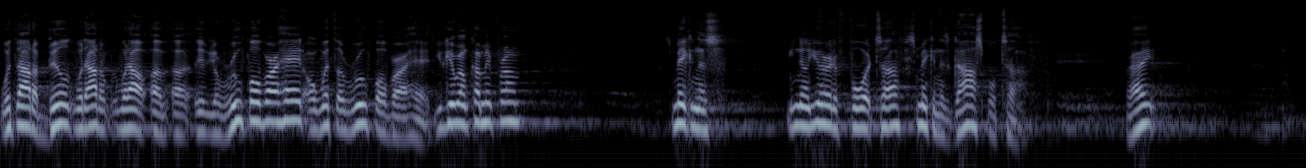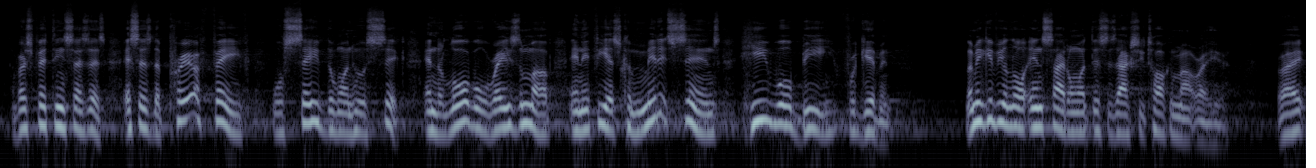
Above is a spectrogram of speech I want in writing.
without a build, without a, without a, a, a roof over our head or with a roof over our head. You get where I'm coming from? It's making us, you know, you heard of Ford tough. He's making this gospel tough, right? Verse 15 says this it says, The prayer of faith will save the one who is sick, and the Lord will raise him up, and if he has committed sins, he will be forgiven. Let me give you a little insight on what this is actually talking about right here, right?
